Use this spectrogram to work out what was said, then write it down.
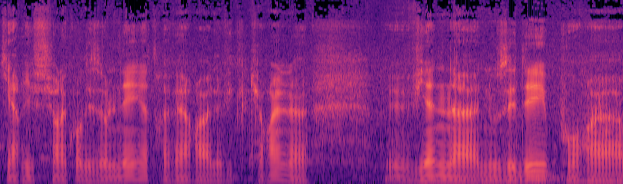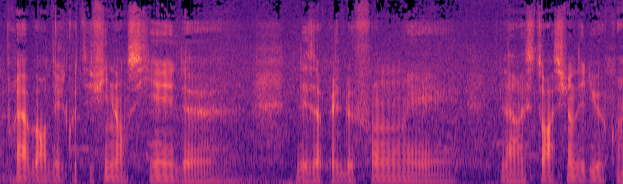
qui arrivent sur la cour des Aulnay à travers la vie culturelle viennent nous aider pour après aborder le côté financier de, des appels de fonds et la restauration des lieux. Quoi.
